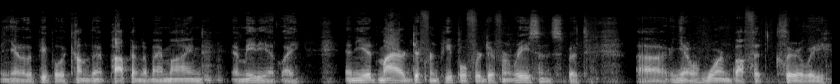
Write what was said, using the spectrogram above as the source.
you know, the people that come that pop into my mind mm-hmm. immediately. And you admire different people for different reasons. But, uh, you know, Warren Buffett clearly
